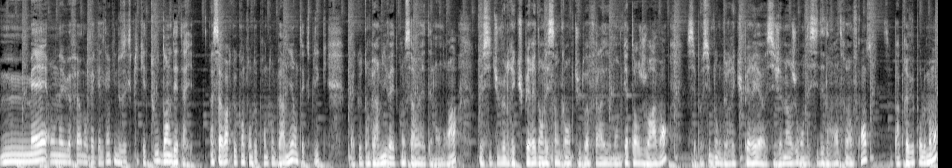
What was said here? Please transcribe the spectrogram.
mais on a eu affaire donc à quelqu'un qui nous expliquait tout dans le détail à savoir que quand on te prend ton permis, on t'explique bah, que ton permis va être conservé à tel endroit, que si tu veux le récupérer dans les 5 ans, tu dois faire la demande 14 jours avant. C'est possible donc de le récupérer euh, si jamais un jour on décidait de rentrer en France. C'est pas prévu pour le moment.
